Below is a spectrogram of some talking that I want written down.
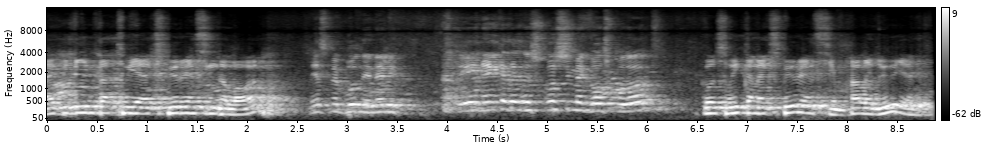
I believe that we are experiencing the Lord. Because we can experience Him. Hallelujah.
